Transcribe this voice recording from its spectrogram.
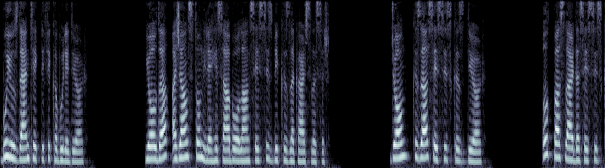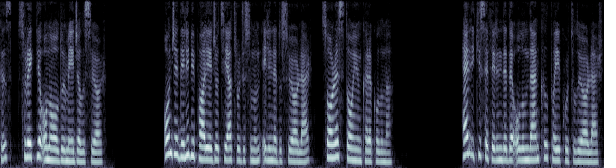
Bu yüzden teklifi kabul ediyor. Yolda, Ajan Stone ile hesabı olan sessiz bir kızla karşılaşır. John, kıza sessiz kız diyor. İlk baslarda sessiz kız, sürekli onu öldürmeye çalışıyor. Onca deli bir palyaço tiyatrocusunun eline düşüyorlar, sonra Stone'un karakoluna. Her iki seferinde de olumdan kıl payı kurtuluyorlar.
